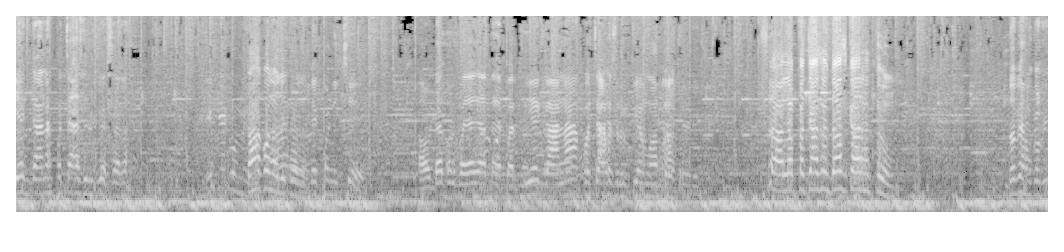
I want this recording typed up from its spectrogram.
प्रत्येक गाना पचास रुपये साला। कहाँ कौन है लिखल है? देखो नीचे। ऑर्डर पर बजा जाता है पर ये गाना पचास रुपया मात्र साला पचास में दस कार है तुम। दो भी हमको भी।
